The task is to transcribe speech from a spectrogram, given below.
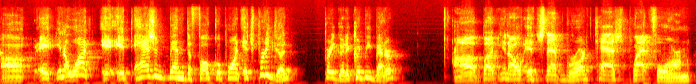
Uh, it, you know what? It, it, hasn't been the focal point. It's pretty good, pretty good. It could be better, uh, but you know, it's that broadcast platform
